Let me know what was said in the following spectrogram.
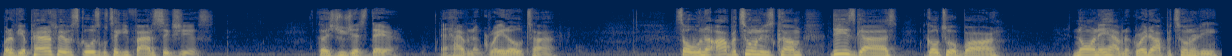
But if your parents pay for school, it's going to take you five to six years. Because you just there and having a great old time. So when the opportunities come, these guys go to a bar knowing they're having a great opportunity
